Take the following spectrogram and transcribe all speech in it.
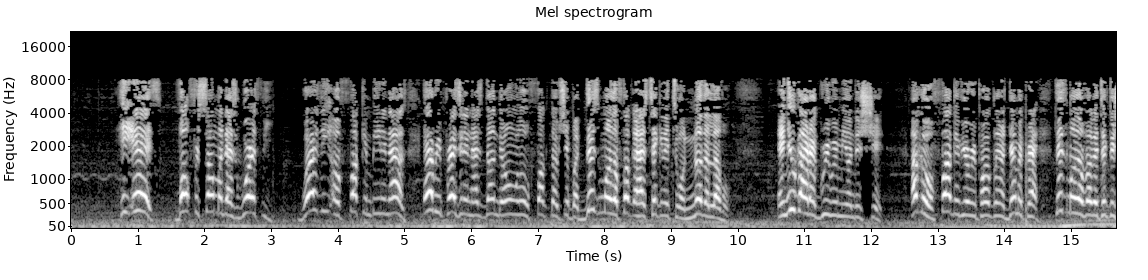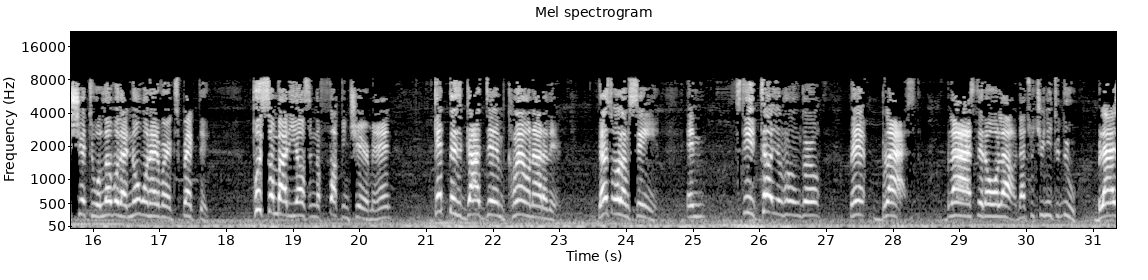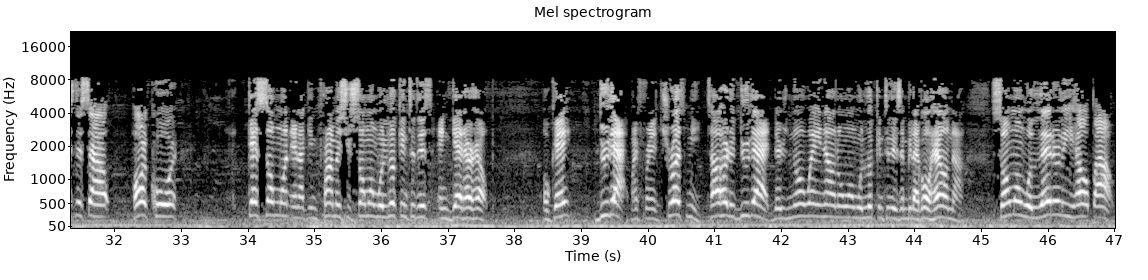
He is. Vote for someone that's worthy. Worthy of fucking being in the house. Every president has done their own little fucked up shit, but this motherfucker has taken it to another level. And you gotta agree with me on this shit. I give a fuck if you're Republican or Democrat. This motherfucker took this shit to a level that no one had ever expected. Put somebody else in the fucking chair, man. Get this goddamn clown out of there. That's what I'm saying. And Steve, tell your homegirl, man, blast. Blast it all out. That's what you need to do. Blast this out, hardcore. Get someone, and I can promise you, someone will look into this and get her help. Okay? Do that, my friend. Trust me. Tell her to do that. There's no way in hell no one will look into this and be like, oh, hell no. Nah. Someone will literally help out.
